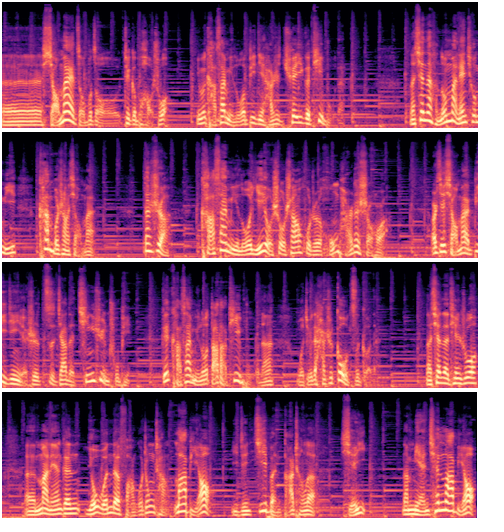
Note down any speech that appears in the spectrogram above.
呃，小麦走不走这个不好说，因为卡萨米罗毕竟还是缺一个替补的。那现在很多曼联球迷看不上小麦，但是啊。卡塞米罗也有受伤或者红牌的时候啊，而且小麦毕竟也是自家的青训出品，给卡塞米罗打打替补呢，我觉得还是够资格的。那现在听说，呃，曼联跟尤文的法国中场拉比奥已经基本达成了协议，那免签拉比奥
